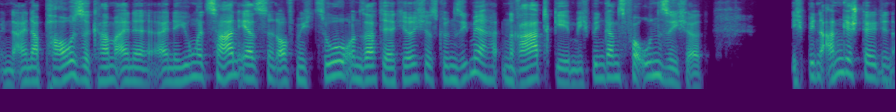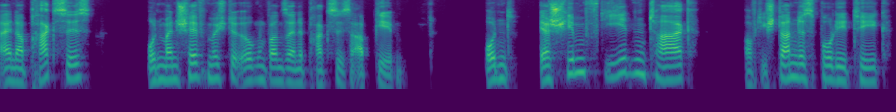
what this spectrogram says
in einer Pause kam eine, eine junge Zahnärztin auf mich zu und sagte, Herr Kirches, können Sie mir einen Rat geben? Ich bin ganz verunsichert. Ich bin angestellt in einer Praxis und mein Chef möchte irgendwann seine Praxis abgeben. Und er schimpft jeden Tag auf die Standespolitik,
